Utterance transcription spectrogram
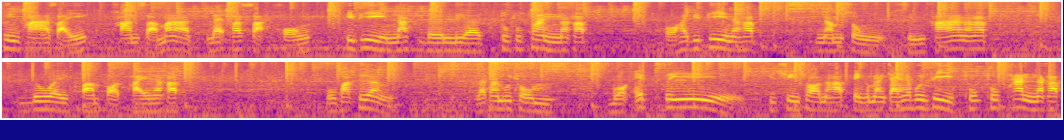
พึ่งพาอาศัยความสามารถและทักษะของพี่ๆนักเดินเรือทุกๆทท่านนะครับ ขอให้พี่ๆนะครับ นำส่งสินค้านะครับ ด้วยความปลอดภัยนะครับปูพักเครื่อง และท่านผู้ชมบวก FC ที่ชื่นชอบนะครับ เป็นกำลังใจให้ผู้พี่ทุกทุกๆท่านนะครับ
